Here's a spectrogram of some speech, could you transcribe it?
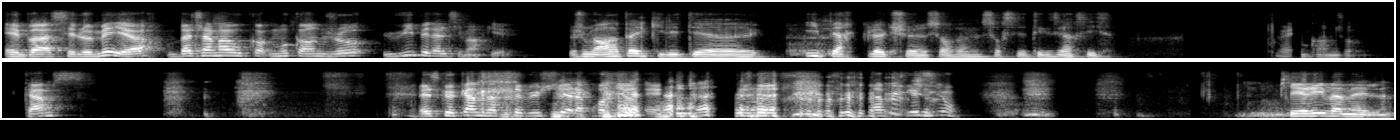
Et bah c'est le meilleur. Benjamin Muka- Mukanjo, 8 pénalties marqués. Je me rappelle qu'il était euh, hyper clutch euh, sur, sur cet exercice. Mukanjo. Kams? Est-ce que Kams a trébuché à la première? Haie La pression. Pierre-Yves Hamel.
